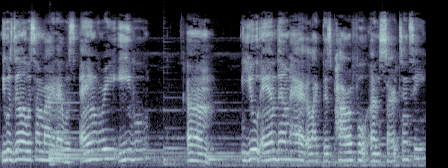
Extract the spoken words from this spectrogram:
you was dealing with somebody that was angry, evil. Um, you and them had like this powerful uncertainty,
